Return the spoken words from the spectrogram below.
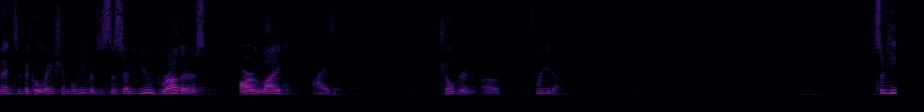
then to the Galatian believers. He says, So you, brothers, are like Isaac, children of freedom. So he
